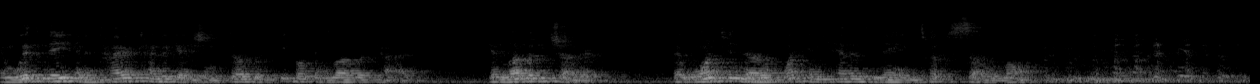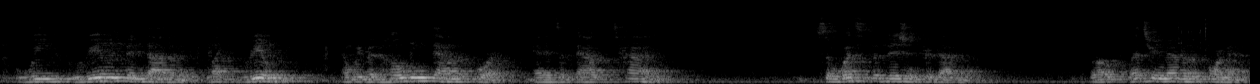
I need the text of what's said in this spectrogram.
and with me an entire congregation filled with people in love with God, in love with each other, that want to know what in heaven's name took so long. We've really been davening, like really, and we've been holding down the fort, and it's about time. So what's the vision for davening? Well, let's remember the format.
